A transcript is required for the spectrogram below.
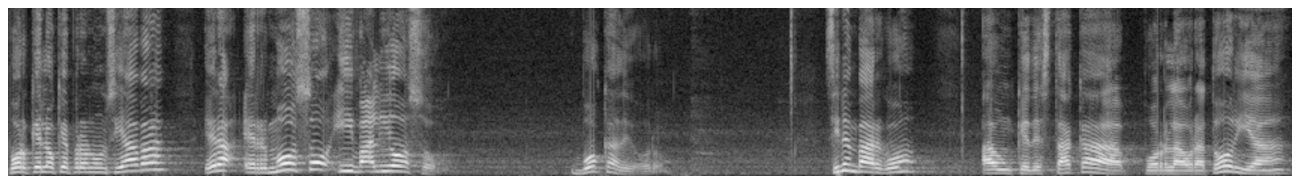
porque lo que pronunciaba era hermoso y valioso, boca de oro. Sin embargo, aunque destaca por la oratoria,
